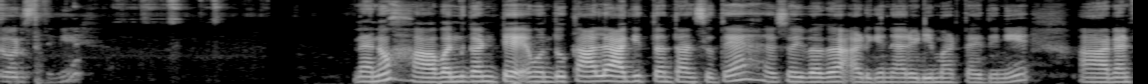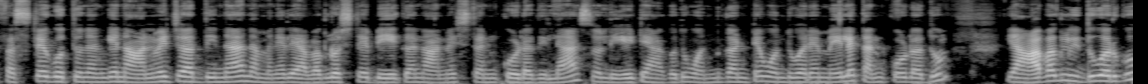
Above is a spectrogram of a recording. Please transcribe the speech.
ತೋರಿಸ್ತೀನಿ. ನಾನು ಒಂದು ಗಂಟೆ, ಒಂದು ಕಾಲ ಆಗಿತ್ತಂತ ಅನಿಸುತ್ತೆ. ಸೊ, ಇವಾಗ ಅಡುಗೆನ ರೆಡಿ ಮಾಡ್ತಾ ಇದ್ದೀನಿ. ನಾನು ಫಸ್ಟೇ ಗೊತ್ತು, ನನಗೆ ನಾನ್ ವೆಜ್ ಆದ ದಿನ ನಮ್ಮ ಮನೇಲಿ ಯಾವಾಗಲೂ ಅಷ್ಟೇ ಬೇಗ ನಾನ್ ವೆಜ್ ತಂದು ಕೊಡೋದಿಲ್ಲ ಸೊ ಲೇಟೇ ಆಗೋದು. ಒಂದು ಗಂಟೆ, ಒಂದೂವರೆ ಮೇಲೆ ತಂದು ಕೊಡೋದು ಯಾವಾಗಲೂ ಇದುವರೆಗೂ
